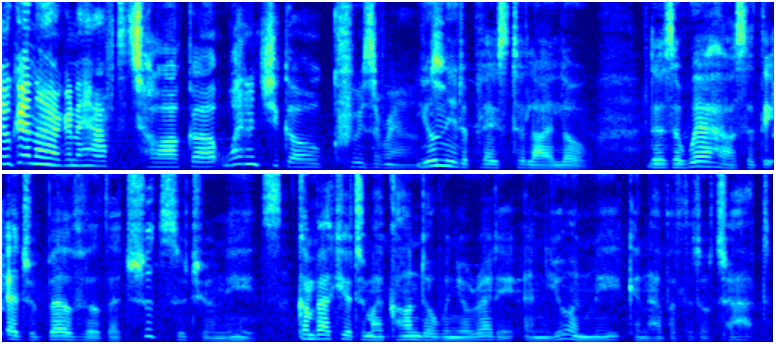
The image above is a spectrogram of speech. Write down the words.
Asuka and I are gonna have to talk. Uh, why don't you go cruise around? You'll need a place to lie low. There's a warehouse at the edge of Belleville that should suit your needs. Come back here to my condo when you're ready, and you and me can have a little chat.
